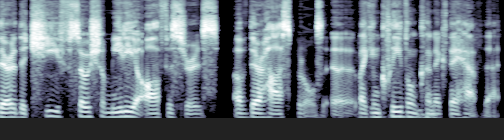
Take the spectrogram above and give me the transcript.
they're the chief social media officers of their hospitals. Uh, like in Cleveland Clinic, they have that.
